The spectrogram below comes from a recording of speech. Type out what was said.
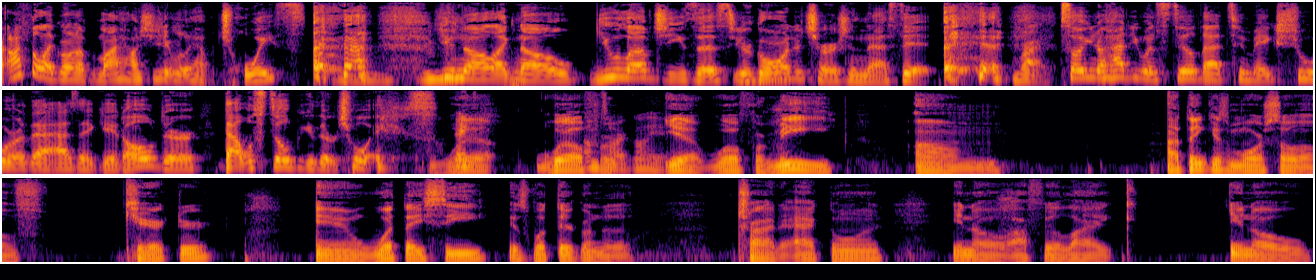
I feel like growing up in my house, you didn't really have a choice. Mm-hmm. you know, mm-hmm. like, no, you love Jesus, you're mm-hmm. going to church, and that's it. Right. So, you know, how do you instill that to make sure that as they get older, that will still be their choice? Well, well, I'm for, sorry, go ahead. Yeah, well, for me, um, I think it's more so of character and what they see is what they're going to try to act on. You know, I feel like, you know,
